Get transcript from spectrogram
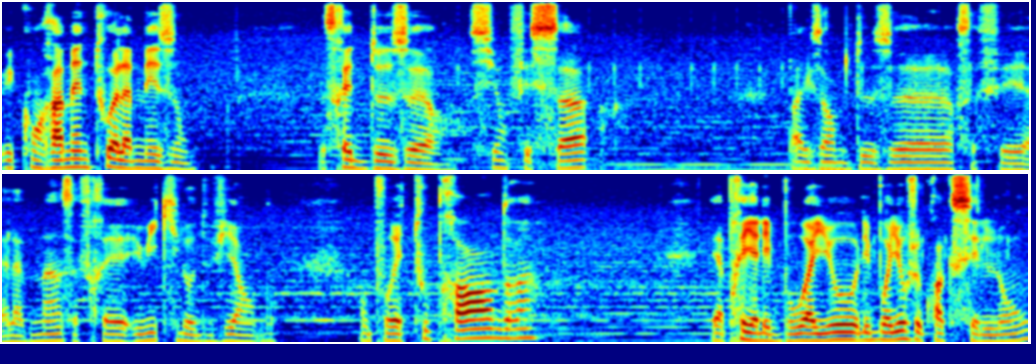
et qu'on ramène tout à la maison, ça serait 2 heures. Si on fait ça, par exemple 2 heures, ça fait à la main, ça ferait 8 kilos de viande. On pourrait tout prendre. Et après, il y a les boyaux. Les boyaux, je crois que c'est long.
